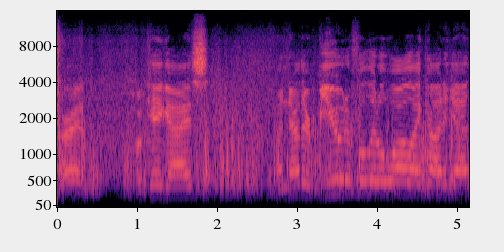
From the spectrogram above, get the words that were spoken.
All right. Okay, guys. Another beautiful little walleye caught again.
